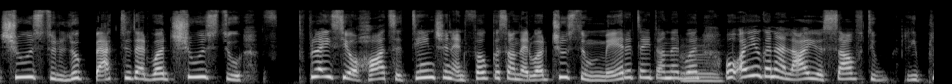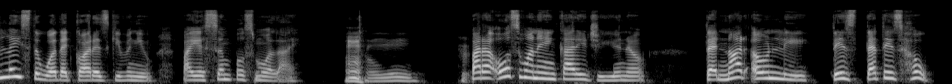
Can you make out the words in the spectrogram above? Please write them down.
Choose to look back to that word. Choose to f- place your heart's attention and focus on that word. Choose to meditate on that word. Mm. Or are you going to allow yourself to replace the word that God has given you by a simple small lie? Mm. Oh, hey. But I also want to encourage you, you know, that not only there's that there's hope.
